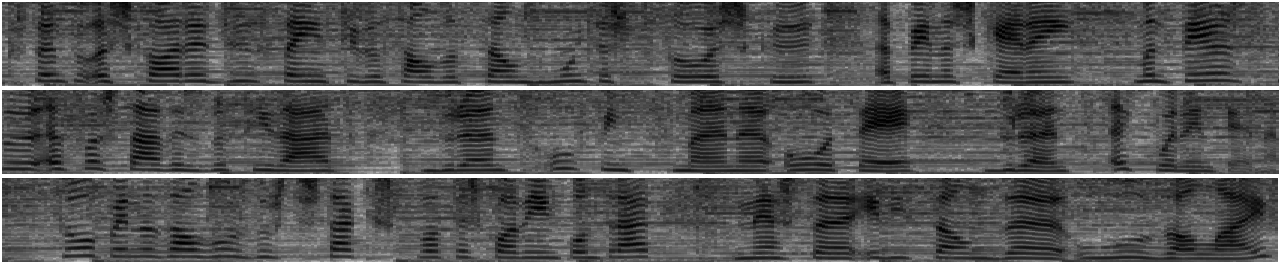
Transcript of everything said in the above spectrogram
portanto, as cottages têm sido a salvação de muitas pessoas que apenas querem manter-se afastadas da cidade durante o fim de semana ou até durante a quarentena. São apenas alguns dos destaques que vocês podem encontrar nesta edição da Luz ao Live.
